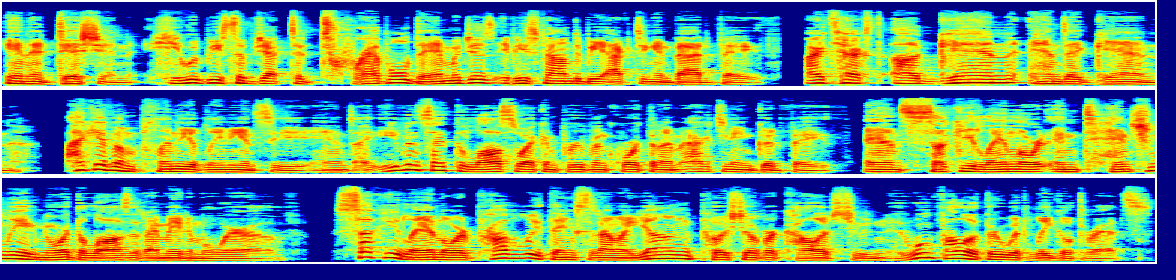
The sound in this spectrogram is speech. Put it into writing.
In addition, he would be subject to treble damages if he's found to be acting in bad faith. I text again and again. I give him plenty of leniency, and I even cite the law so I can prove in court that I'm acting in good faith and Sucky Landlord intentionally ignored the laws that I made him aware of. Sucky Landlord probably thinks that I'm a young, pushover college student who won't follow through with legal threats.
